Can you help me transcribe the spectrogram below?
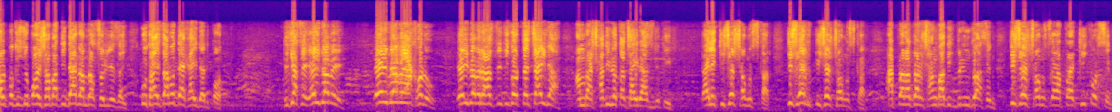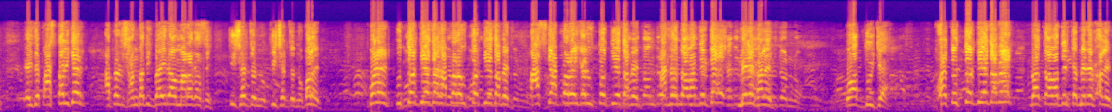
অল্প কিছু পয়সা পাতি দেন, আমরা চলে যাই। কোথায় যাব দেখাই দেন পথ। ঠিক আছে? এইভাবে এইভাবে এখনও, এইভাবে রাজনীতি করতে চাই না। আমরা স্বাধীনতা চাই রাজনীতির। তাইলে কিসের সংস্কার? কিসের কিসের সংস্কার? আপনারা যারা সাংবাদিক বৃন্দ আছেন, কিসের সংস্কার আপনারা কি করছেন? এই যে পাঁচ তারিখের আপনারা সাংবাদিক ভাইরাও মারা গেছে, কিসের জন্য কিসের জন্য? বলেন বলেন, উত্তর দিয়ে যান, আপনারা উত্তর দিয়ে যাবেন। আজকে আপনারা এখানে উত্তর দিয়ে যাবেন। আমাদেরকে মেরে ফেলেন। পথ দুইটা। হয়তো উত্তর দিয়ে যাবেন, নয়তো আমাদেরকে মেরে ফেলেন।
